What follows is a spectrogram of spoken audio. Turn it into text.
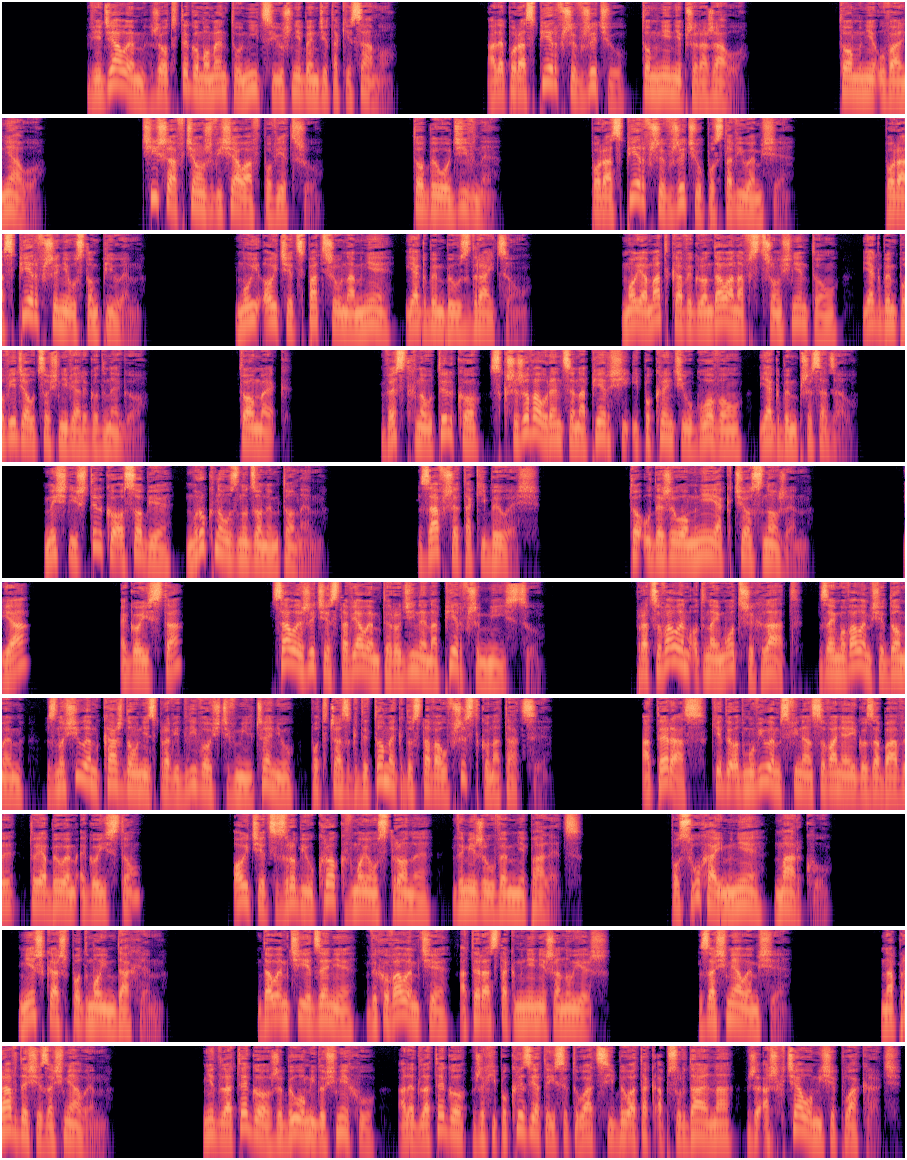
Wiedziałem, że od tego momentu nic już nie będzie takie samo. Ale po raz pierwszy w życiu to mnie nie przerażało. To mnie uwalniało. Cisza wciąż wisiała w powietrzu. To było dziwne. Po raz pierwszy w życiu postawiłem się. Po raz pierwszy nie ustąpiłem. Mój ojciec patrzył na mnie, jakbym był zdrajcą. Moja matka wyglądała na wstrząśniętą, jakbym powiedział coś niewiarygodnego. Tomek. Westchnął tylko, skrzyżował ręce na piersi i pokręcił głową, jakbym przesadzał. Myślisz tylko o sobie, mruknął znudzonym tonem. Zawsze taki byłeś. To uderzyło mnie jak cios nożem. Ja? Egoista? Całe życie stawiałem tę rodzinę na pierwszym miejscu. Pracowałem od najmłodszych lat, zajmowałem się domem, znosiłem każdą niesprawiedliwość w milczeniu, podczas gdy Tomek dostawał wszystko na tacy. A teraz, kiedy odmówiłem sfinansowania jego zabawy, to ja byłem egoistą? Ojciec zrobił krok w moją stronę, wymierzył we mnie palec. Posłuchaj mnie, Marku. Mieszkasz pod moim dachem. Dałem ci jedzenie, wychowałem cię, a teraz tak mnie nie szanujesz? Zaśmiałem się. Naprawdę się zaśmiałem. Nie dlatego, że było mi do śmiechu, ale dlatego, że hipokryzja tej sytuacji była tak absurdalna, że aż chciało mi się płakać.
